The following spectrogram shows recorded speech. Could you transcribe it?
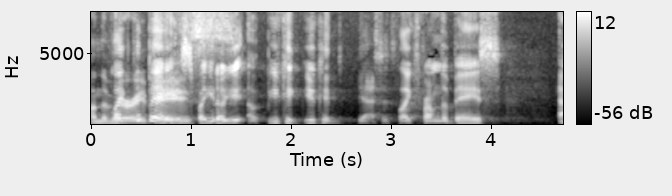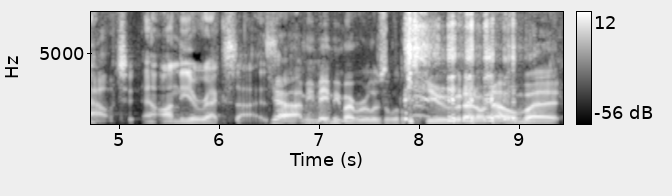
on the like very the base, but you know, you, you could you could yes, it's like from the base out uh, on the erect size. Yeah, I mean, maybe my ruler's a little skewed. I don't know, but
